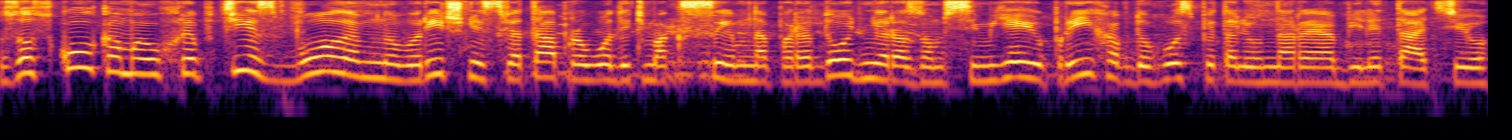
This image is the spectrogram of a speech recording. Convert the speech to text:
З осколками у хребті з болем новорічні свята проводить Максим. Напередодні разом з сім'єю приїхав до госпіталю на реабілітацію.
